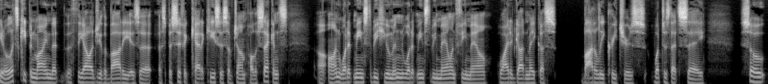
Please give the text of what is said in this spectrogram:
you know, let's keep in mind that the theology of the body is a, a specific catechesis of John Paul II's uh, on what it means to be human, what it means to be male and female. Why did God make us bodily creatures? What does that say? So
